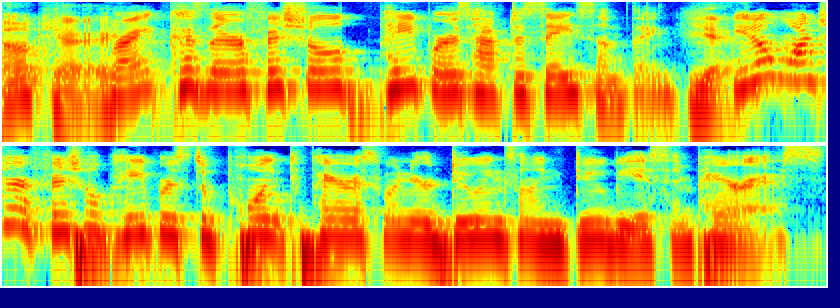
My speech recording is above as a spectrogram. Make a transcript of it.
okay. right? Because their official papers have to say something. Yeah. You don't want your official papers to point to Paris when you're doing something dubious in Paris.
